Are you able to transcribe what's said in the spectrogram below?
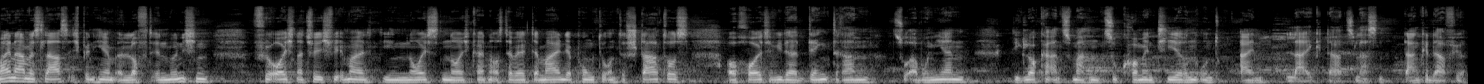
Mein Name ist Lars, ich bin hier im Loft in München. Für euch natürlich wie immer die neuesten Neuigkeiten aus der Welt der Meilen, der Punkte und des Status. Auch heute wieder denkt dran zu abonnieren, die Glocke anzumachen, zu kommentieren und ein Like dazulassen. Danke dafür.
